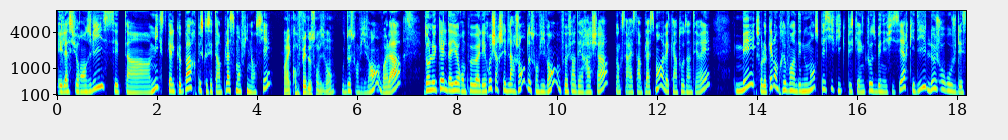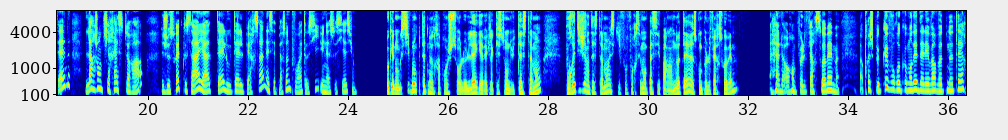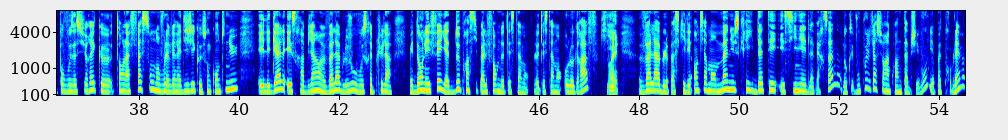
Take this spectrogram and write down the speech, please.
Et l'assurance vie, c'est un mixte quelque part, puisque c'est un placement financier. Ouais, qu'on fait de son vivant. De son vivant, voilà. Dans lequel d'ailleurs on peut aller rechercher de l'argent de son vivant, on peut faire des rachats, donc ça reste un placement avec un taux d'intérêt mais sur lequel on prévoit un dénouement spécifique, puisqu'il y a une clause bénéficiaire qui dit le jour où je décède, l'argent qui restera, je souhaite que ça aille à telle ou telle personne, et cette personne pouvant être aussi une association. Ok, donc ciblons peut-être notre approche sur le leg avec la question du testament. Pour rédiger un testament, est-ce qu'il faut forcément passer par un notaire? Est-ce qu'on peut le faire soi-même? Alors, on peut le faire soi-même. Après, je peux que vous recommander d'aller voir votre notaire pour vous assurer que tant la façon dont vous l'avez rédigé que son contenu est légal et sera bien euh, valable le jour où vous serez plus là. Mais dans les faits, il y a deux principales formes de testament. Le testament holographe, qui est valable parce qu'il est entièrement manuscrit, daté et signé de la personne. Donc, vous pouvez le faire sur un coin de table chez vous, il n'y a pas de problème.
